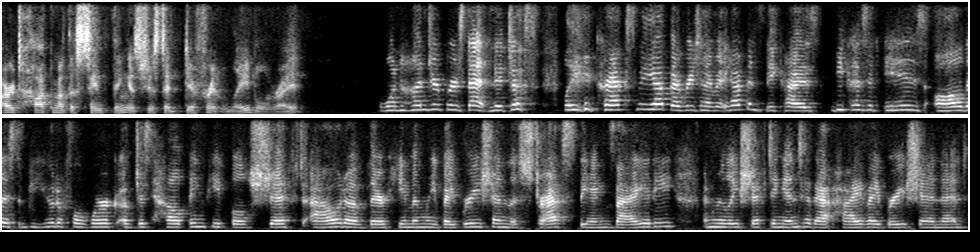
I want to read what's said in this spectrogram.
are talking about the same thing. It's just a different label, right? 100% and it just like it cracks me up every time it happens because because it is all this beautiful work of just helping people shift out of their humanly vibration the stress the anxiety and really shifting into that high vibration and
